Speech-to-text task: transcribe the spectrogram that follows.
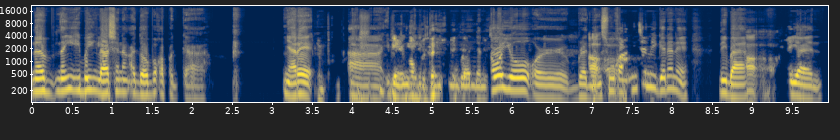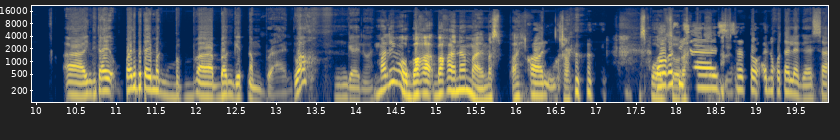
na naiiba yung lasa ng adobo kapagka kunyari, ah, Tema ibinibili mo, ka 'day. ng bread and toyo or bread ng suka, minsan may gano'n, eh, 'di ba? Ayan, ah, hindi tayo puwede ba tayong mag ba ba banggit ng brand? Wow, gano'n. Malay mo baka baka naman mas ay, Ano. char, Oo, kasi sa sa to ano ko talaga sa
